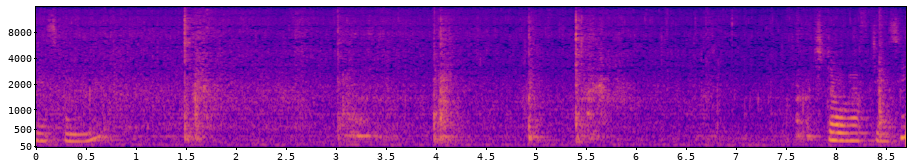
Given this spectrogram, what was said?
వేసుకున్నాము. స్టవ్ ఆఫ్ చేసి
